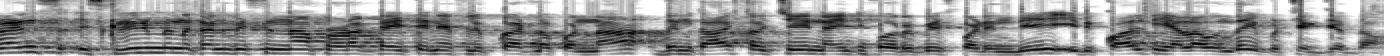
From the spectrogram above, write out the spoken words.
ఫ్రెండ్స్ స్క్రీన్ మీద కనిపిస్తున్న ప్రోడక్ట్ అయితే నేను ఫ్లిప్కార్ట్లో కొన్నా. దీని కాస్ట్ వచ్చి నైన్టీ ఫోర్ రూపీస్ పడింది. ఇది క్వాలిటీ ఎలా ఉందో ఇప్పుడు చెక్ చేద్దాం.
